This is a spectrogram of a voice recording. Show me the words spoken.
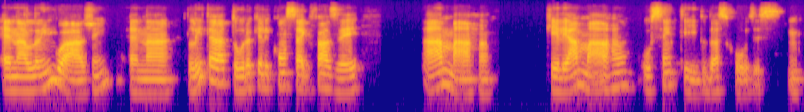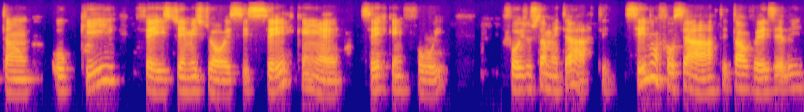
é na linguagem, é na literatura que ele consegue fazer a amarra, que ele amarra o sentido das coisas. Então, o que fez James Joyce ser quem é, ser quem foi, foi justamente a arte. Se não fosse a arte, talvez ele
